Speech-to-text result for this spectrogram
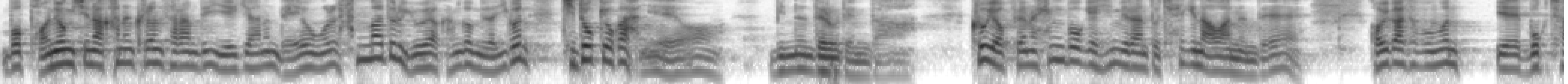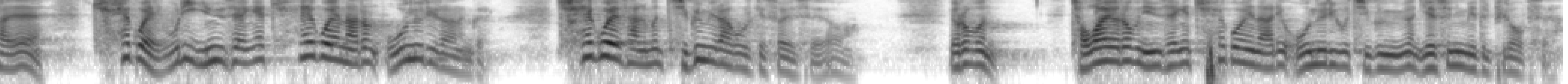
뭐 번영신학 하는 그런 사람들이 얘기하는 내용을 한마디로 요약한 겁니다. 이건 기독교가 아니에요. 믿는 대로 된다. 그 옆에는 행복의 힘이란 또 책이 나왔는데 거기 가서 보면 예, 목차에 최고의 우리 인생의 최고의 날은 오늘이라는 거예요. 최고의 삶은 지금이라고 그렇게 써 있어요. 여러분, 저와 여러분 인생의 최고의 날이 오늘이고 지금이면 예수님 믿을 필요 없어요.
